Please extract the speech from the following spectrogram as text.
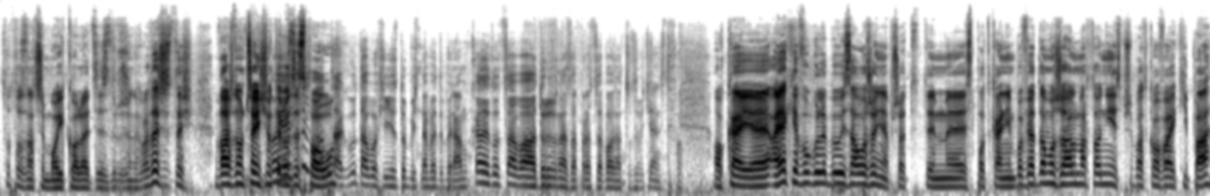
Co to znaczy moi koledzy z drużyny? Chyba też jesteś ważną częścią No tego jestem, zespołu. No, tak, udało się zdobyć nawet bramkę, ale to cała drużyna zapracowała na to zwycięstwo. Okej, e, a jakie w ogóle były założenia przed tym e, spotkaniem? Bo wiadomo, że Almar to nie jest przypadkowa ekipa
